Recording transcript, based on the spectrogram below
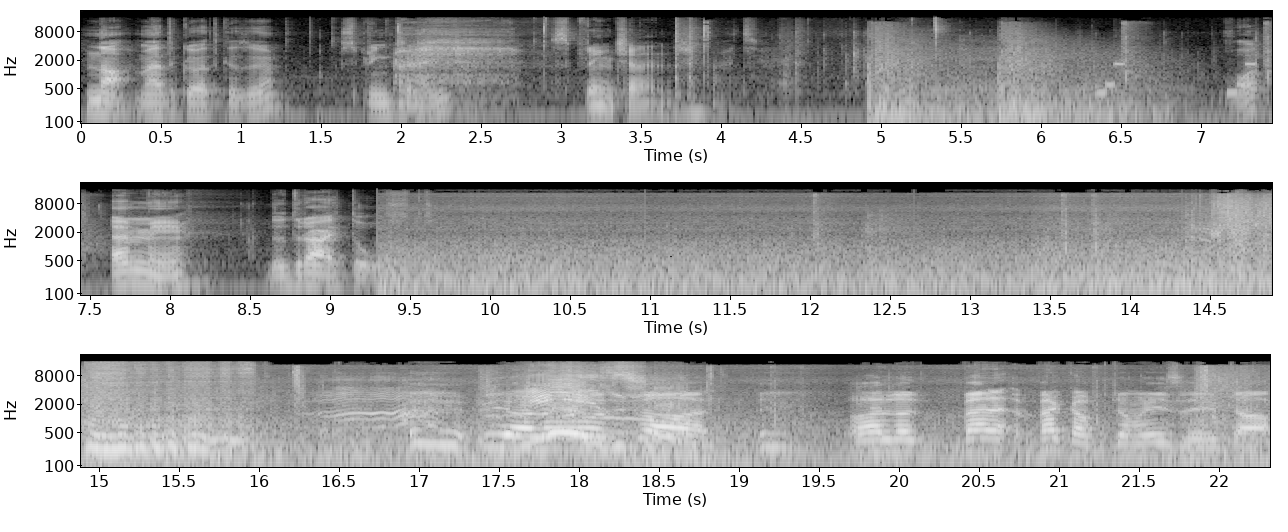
Na, mehet a következő. Spring Challenge. Spring Challenge. What? Emmi? The Dry Toast. Mi a szar? Hallod, be, bekaptam a izét a...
